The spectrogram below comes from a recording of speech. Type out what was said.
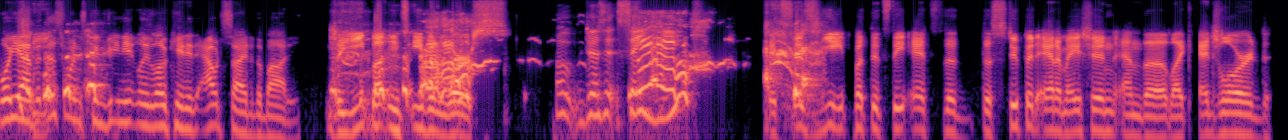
Well, yeah, but this one's conveniently located outside of the body. The yeet button's even worse. Oh, does it say yeet? It says yeet, but it's the it's the the stupid animation and the like edge lord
